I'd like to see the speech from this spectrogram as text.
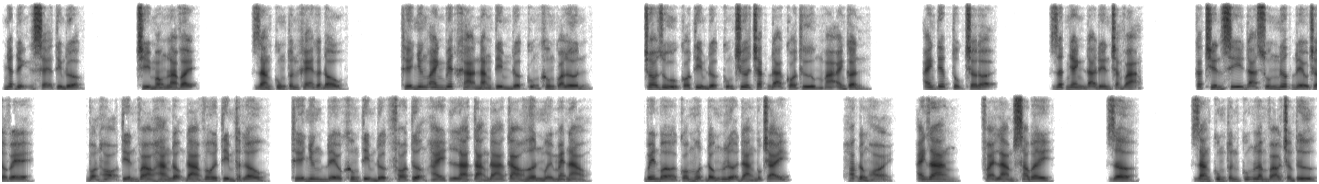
nhất định sẽ tìm được chỉ mong là vậy. Giang cung tuấn khẽ gật đầu. Thế nhưng anh biết khả năng tìm được cũng không quá lớn. Cho dù có tìm được cũng chưa chắc đã có thứ mà anh cần. Anh tiếp tục chờ đợi. Rất nhanh đã đến chạm vạng. Các chiến sĩ đã xuống nước đều trở về. Bọn họ tiến vào hang động đá vôi tìm thật lâu, thế nhưng đều không tìm được pho tượng hay là tảng đá cao hơn mười mét nào. Bên bờ có một đống lửa đang bốc cháy. Hoác đồng hỏi, anh giang, phải làm sao bây? Giờ. Giang cung tuấn cũng lâm vào trầm tư.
